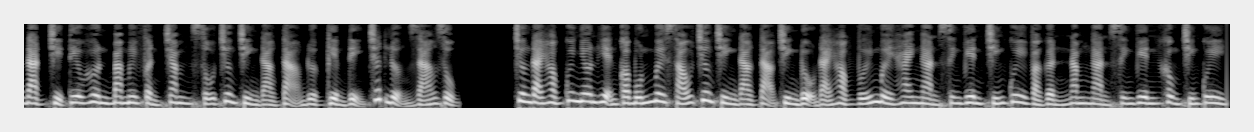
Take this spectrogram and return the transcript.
đạt chỉ tiêu hơn 30% số chương trình đào tạo được kiểm định chất lượng giáo dục. Trường Đại học Quy Nhơn hiện có 46 chương trình đào tạo trình độ đại học với 12.000 sinh viên chính quy và gần 5.000 sinh viên không chính quy.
